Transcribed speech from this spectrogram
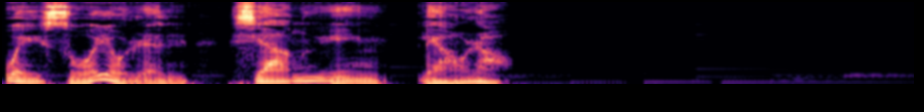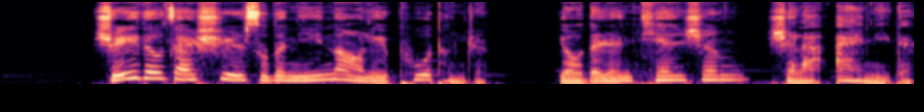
为所有人祥云缭绕。谁都在世俗的泥淖里扑腾着，有的人天生是来爱你的，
